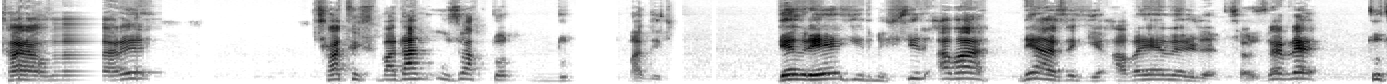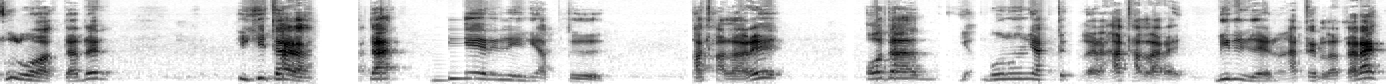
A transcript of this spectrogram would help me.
tarafları çatışmadan uzak tutmak için devreye girmiştir ama ne yazık ki AB'ye verilen sözlerle tutulmamaktadır. İki tarafta diğerinin yaptığı hataları o da bunun yaptıkları hataları birilerine hatırlatarak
